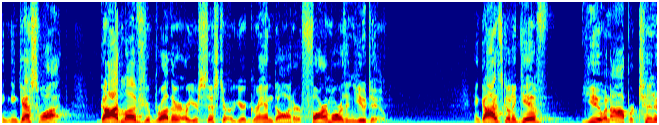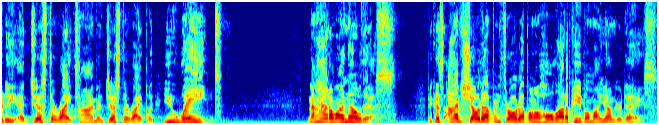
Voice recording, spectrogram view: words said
And, and guess what? God loves your brother or your sister or your granddaughter far more than you do. And God's going to give you an opportunity at just the right time and just the right place. You wait. Now, how do I know this? Because I've showed up and thrown up on a whole lot of people in my younger days.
